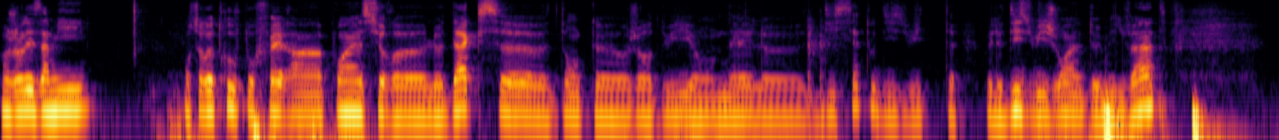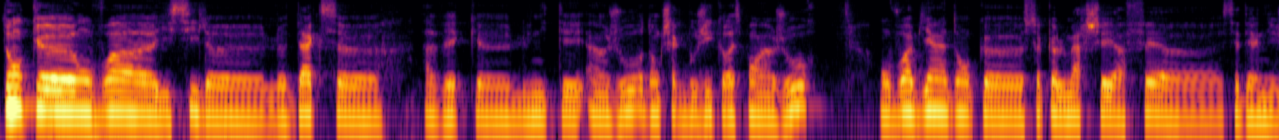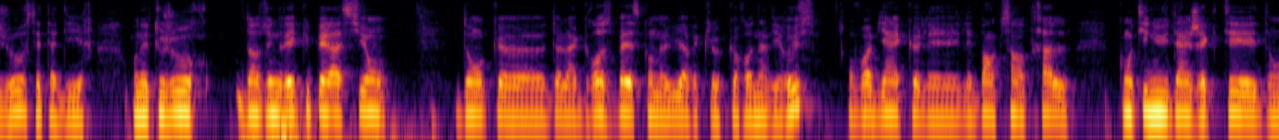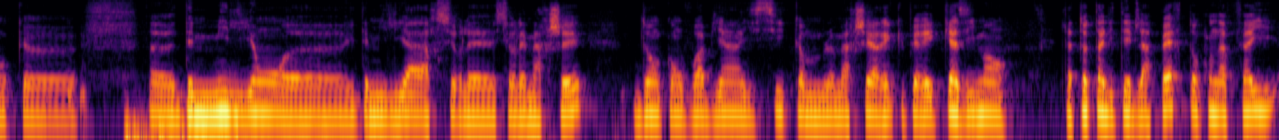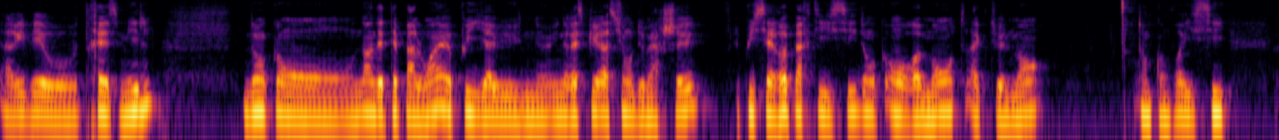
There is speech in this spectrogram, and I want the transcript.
Bonjour les amis, on se retrouve pour faire un point sur euh, le DAX. Euh, donc euh, aujourd'hui on est le 17 ou 18 le 18 juin 2020. Donc on voit ici le, DAX avec l'unité un jour donc chaque bougie correspond à un jour. On voit bien donc ce que le marché a fait ces derniers jours c'est-à-dire on est toujours dans une récupération donc euh, de la grosse baisse qu'on a eue avec le coronavirus. On voit bien que les, banques centrales continuent d'injecter donc euh, euh, des millions et des milliards sur les, sur les marchés. Donc on voit bien ici comme le marché a récupéré quasiment la totalité de la perte donc on a failli arriver aux 13 000 donc on n'en était pas loin et puis il y a eu une respiration du marché et puis c'est reparti ici donc on remonte actuellement donc on voit ici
